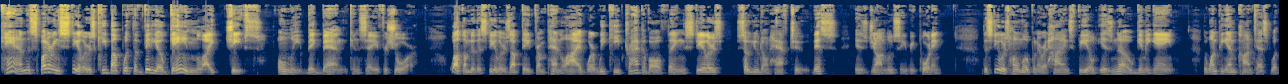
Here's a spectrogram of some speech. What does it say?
Can the sputtering Steelers keep up with the video game like Chiefs? Only Big Ben can say for sure. Welcome to the Steelers update from Penn Live, where we keep track of all things Steelers so you don't have to. This is John Luciew reporting. The Steelers' home opener at Heinz Field is no gimme game. The 1 p.m. contest with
